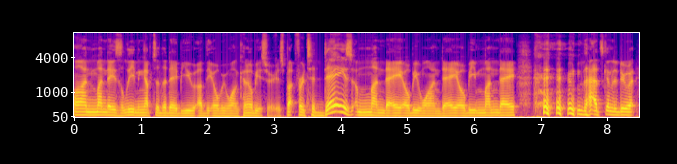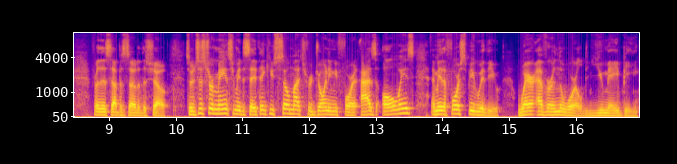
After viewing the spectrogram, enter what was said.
on Mondays leading up to the debut of the Obi Wan Kenobi series. But for today's Monday, Obi Wan Day, Obi Monday, that's going to do it for this episode of the show. So it just remains for me to say thank you so much for joining me for it, as always, and may the Force be with you wherever in the world you may be.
